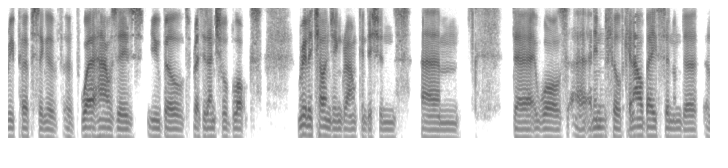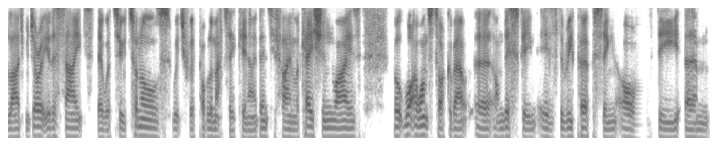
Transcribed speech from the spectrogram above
repurposing of, of warehouses, new build residential blocks, really challenging ground conditions. Um, there was uh, an infilled canal basin under a large majority of the site. There were two tunnels, which were problematic in identifying location-wise. But what I want to talk about uh, on this scheme is the repurposing of the um,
